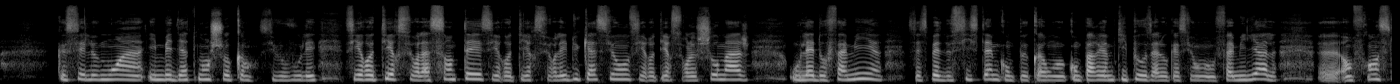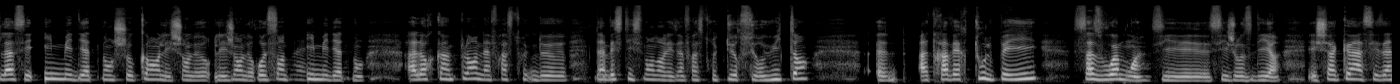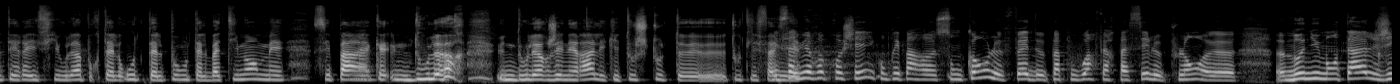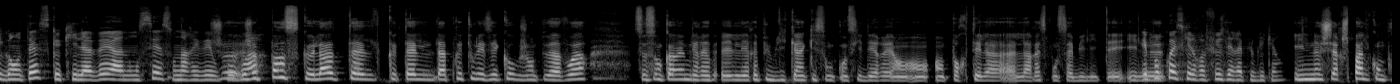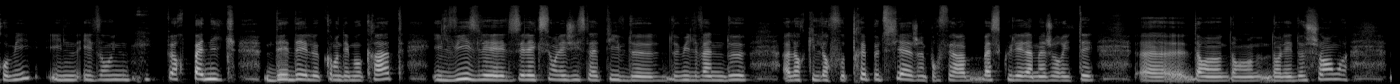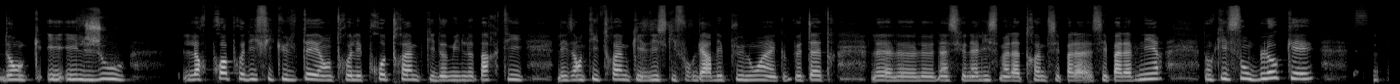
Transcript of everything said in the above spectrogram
que c'est le moins immédiatement choquant, si vous voulez. S'il retire sur la santé, s'il retire sur l'éducation, s'il retire sur le chômage ou l'aide aux familles, cette espèce de système qu'on peut comparer un petit peu aux allocations familiales, euh, en France, là, c'est immédiatement choquant, les gens le, les gens le ressentent immédiatement. Alors qu'un plan d'investissement dans les infrastructures sur huit ans, à travers tout le pays, ça se voit moins, si, j'ose dire. Et chacun a ses intérêts ici ou là pour telle route, tel pont, tel bâtiment, mais c'est pas une douleur, une douleur générale et qui touche toutes, euh, toutes les familles. Mais ça lui est reproché, y compris par euh, son camp, le fait de ne pas pouvoir faire passer le plan euh, monumental, gigantesque qu'il avait annoncé à son arrivée au pouvoir? Je pense que là, tel, que tel, d'après tous les échos que j'en peux avoir, ce sont quand même les, républicains qui sont considérés en, porter la, responsabilité. Et pourquoi est-ce qu'ils refusent les républicains? Ils ne cherchent pas le compromis. Ils, ont une peur panique d'aider le camp démocrate. Ils visent les élections législatives de 2022 alors qu'il leur faut très peu de sièges hein, pour faire basculer la majorité euh, dans, les deux chambres. Donc ils jouent leurs propres difficultés entre les pro-Trump qui dominent le parti, les anti-Trump qui se disent qu'il faut regarder plus loin et que peut-être le, nationalisme à la Trump, ce n'est pas, pas l'avenir. Donc ils sont bloqués,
